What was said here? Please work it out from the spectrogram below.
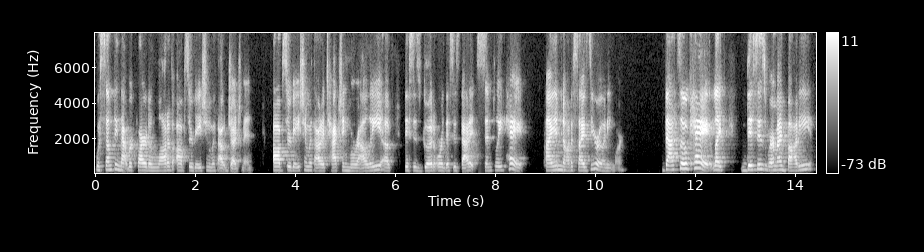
was something that required a lot of observation without judgment. Observation without attaching morality of this is good or this is bad. It's simply hey i am not a size 0 anymore. That's okay. Like this is where my body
